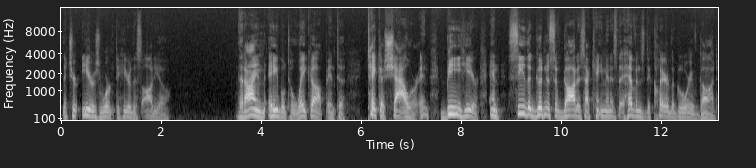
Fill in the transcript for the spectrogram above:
that your ears work to hear this audio, that I am able to wake up and to take a shower and be here and see the goodness of God as I came in, as the heavens declare the glory of God.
